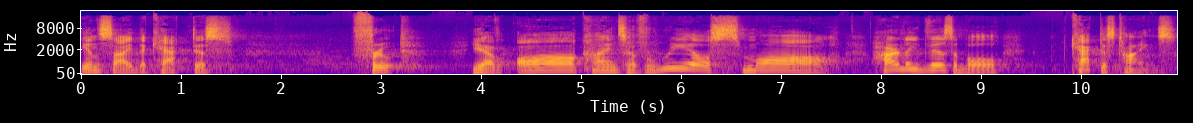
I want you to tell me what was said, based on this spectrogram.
inside the cactus fruit. You have all kinds of real small, hardly visible cactus tines.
